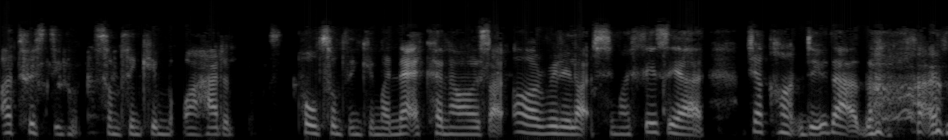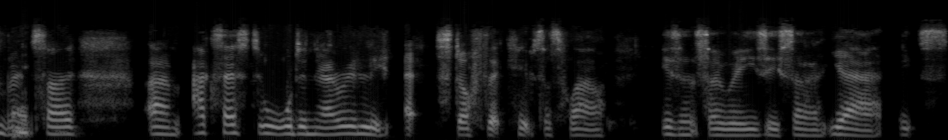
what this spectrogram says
I twisted something in. I had a pulled something in my neck, and I was like, "Oh, I really like to see my physio." Actually, I can't do that at the moment. So, um, access to ordinarily eh, stuff that keeps us well isn't so easy. So yeah, it's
